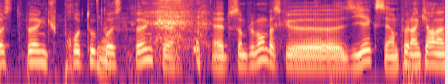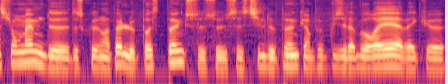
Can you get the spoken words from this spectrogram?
post-punk, proto-post-punk, euh, tout simplement parce que euh, The X c'est un peu l'incarnation même de, de ce que l'on appelle le post-punk, ce, ce- ce style de punk un peu plus élaboré avec euh,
